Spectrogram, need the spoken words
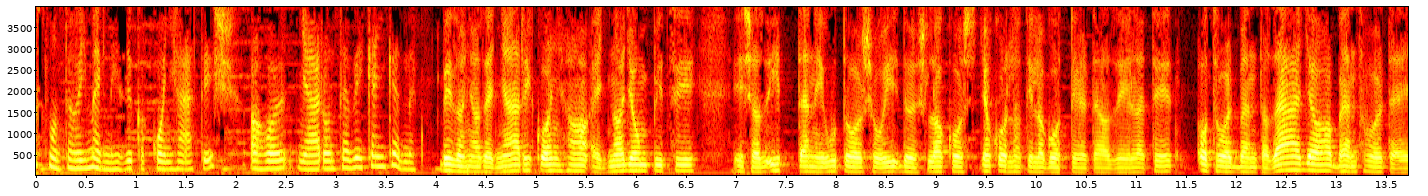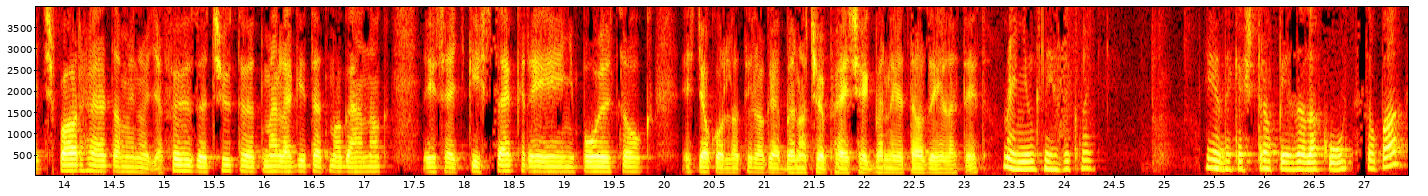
Azt mondta, hogy megnézzük a konyhát is, ahol nyáron tevékenykednek. Bizony, az egy nyári konyha, egy nagyon pici, és az itteni utolsó idős lakos gyakorlatilag ott élte az életét. Ott volt bent az ágya, bent volt egy sparhelt, amin ugye főzött, sütött, melegített magának, és egy kis szekrény, polcok, és gyakorlatilag ebben a csöphelyiségben élte az életét. Menjünk, nézzük meg. Érdekes trapéz alakú szoba,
